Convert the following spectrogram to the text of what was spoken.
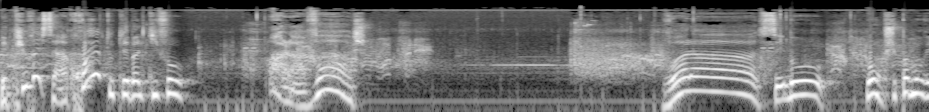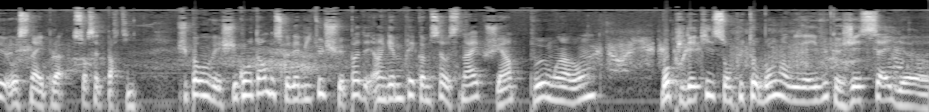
Mais purée, c'est incroyable toutes les balles qu'il faut Oh la vache Voilà C'est beau Bon, je suis pas mauvais au snipe là, sur cette partie. Suis pas mauvais, je suis content parce que d'habitude je fais pas un gameplay comme ça au snipe, je suis un peu moins bon. Bon, puis les kills sont plutôt bons, hein, vous avez vu que j'essaye... euh,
